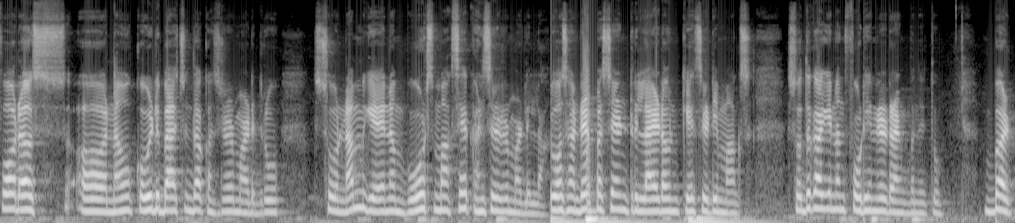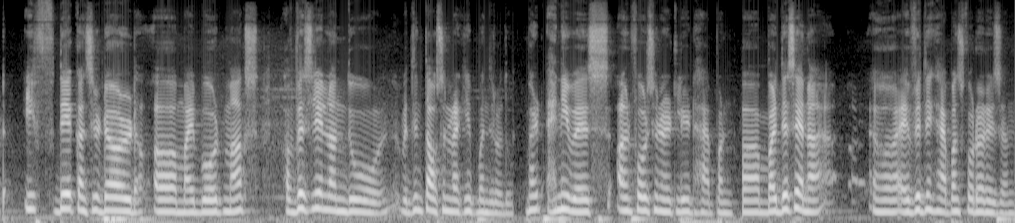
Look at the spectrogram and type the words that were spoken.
ಫಾರ್ ಅಸ್ ನಾವು ಕೋವಿಡ್ ಬ್ಯಾಚ್ ಅಂತ ಕನ್ಸಿಡರ್ ಮಾಡಿದ್ರು. ಸೊ ನಮಗೆ ನಮ್ಮ ಬೋರ್ಡ್ಸ್ ಮಾರ್ಕ್ಸೇ ಕನ್ಸಿಡರ್ ಮಾಡಿಲ್ಲ it was hundred percent relied on K C T marks so ಅದಕ್ಕಾಗಿ ನನ್ನ ಫೋರ್ಟೀನ್ ಹಂಡ್ರೆಡ್ ರ್ಯಾಂಕ್ ಬಂದಿತ್ತು. But if they considered my board marks obviously ನಂದು ವಿದಿನ್ ತೌಸಂಡ್ ರ್ಯಾಂಕಿಂಗ್ ಬಂದಿರೋದು. But anyways unfortunately it happen but this ಏನ everything happens for a reason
